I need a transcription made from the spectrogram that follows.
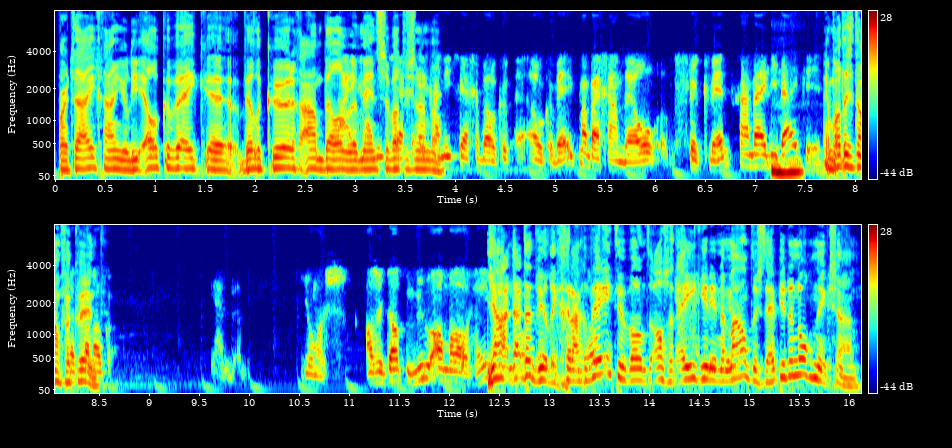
partij gaan jullie elke week eh, willekeurig aanbellen bij mensen. Wat is zeggen- de Ik ga niet zeggen welke, elke week, maar wij gaan wel frequent gaan wij die wijken in. En wat is dan frequent? ook- ja, jongens, als ik dat nu allemaal al heen... Ja, nou, dat wil ik graag weten, want als het één keer in de maand is, dan heb je er nog niks aan.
